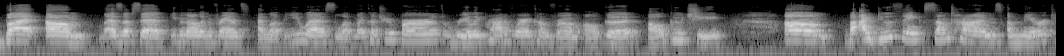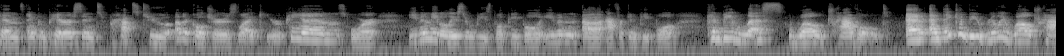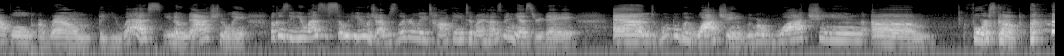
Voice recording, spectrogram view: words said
But um, as I've said, even though I live in France, I love the U.S., love my country of birth, really proud of where I come from, all good, all Gucci. Um, but I do think sometimes Americans, in comparison to perhaps to other cultures like Europeans or even Middle Eastern people, people even uh, African people, can be less well traveled. And, and they can be really well traveled around the US, you know, nationally, because the US is so huge. I was literally talking to my husband yesterday, and what were we watching? We were watching um, Forrest Gump.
